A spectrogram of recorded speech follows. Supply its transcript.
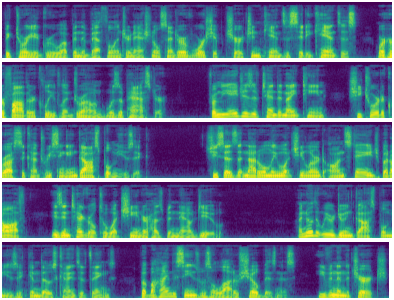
Victoria grew up in the Bethel International Center of Worship Church in Kansas City, Kansas, where her father, Cleveland Drone, was a pastor. From the ages of 10 to 19, she toured across the country singing gospel music. She says that not only what she learned on stage, but off, is integral to what she and her husband now do. I know that we were doing gospel music and those kinds of things, but behind the scenes was a lot of show business, even in the church,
